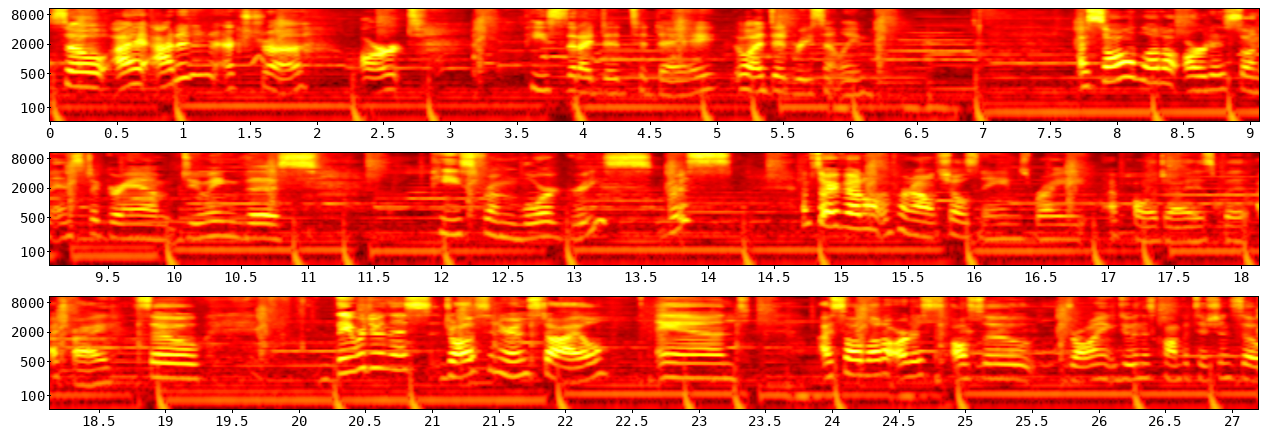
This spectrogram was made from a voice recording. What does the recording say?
So I added an extra art piece that I did today. Well, I did recently. I saw a lot of artists on Instagram doing this piece from Lord Grease. Gris? I'm sorry if I don't pronounce y'all's names right. I apologize, but I try. So they were doing this, draw this in your own style, and I saw a lot of artists also drawing, doing this competition, so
